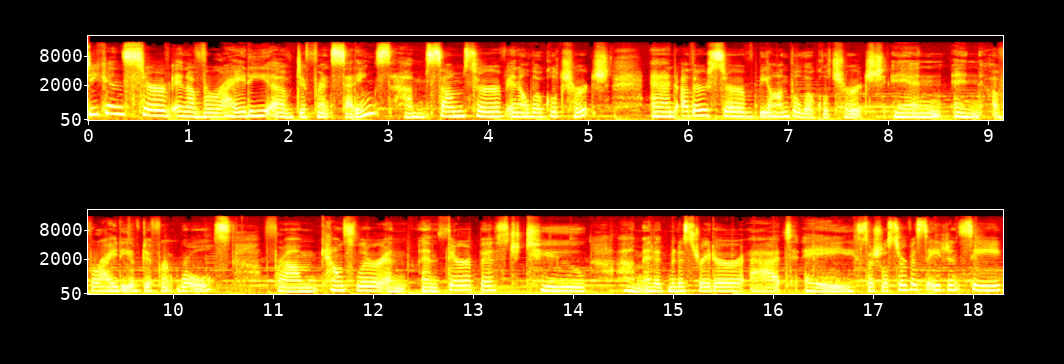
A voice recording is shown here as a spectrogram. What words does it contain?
Deacons serve in a variety of different settings. Um, some serve in a local church, and others serve beyond the local church in, in a variety of different roles, from counselor and, and therapist to um, an administrator at a social service agency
